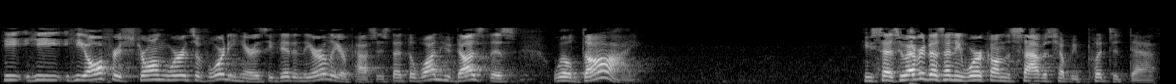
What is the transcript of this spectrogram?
He, he, he offers strong words of warning here, as he did in the earlier passage, that the one who does this will die. He says, Whoever does any work on the Sabbath shall be put to death.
